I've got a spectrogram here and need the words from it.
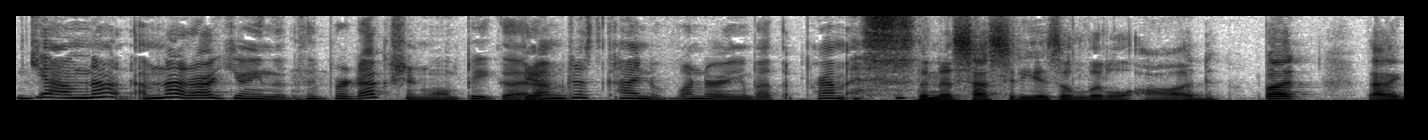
Yeah, I'm not. I'm not arguing that the production won't be good. Yeah. I'm just kind of wondering about the premise. The necessity is a little odd, but I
